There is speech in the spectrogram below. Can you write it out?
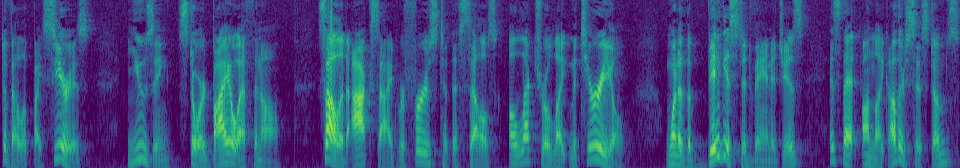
developed by Ceres using stored bioethanol. Solid oxide refers to the cell's electrolyte material. One of the biggest advantages is that, unlike other systems,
